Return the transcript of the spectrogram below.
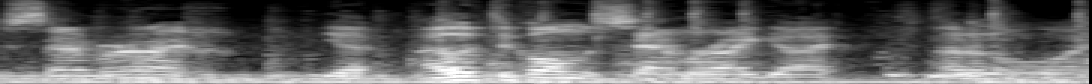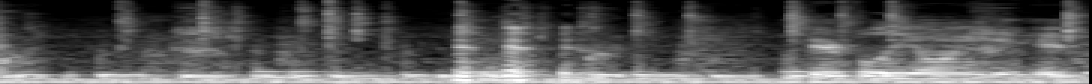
Samurai. Yeah, I like to call him the samurai guy. I don't know why. Careful, you don't want to get hit.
